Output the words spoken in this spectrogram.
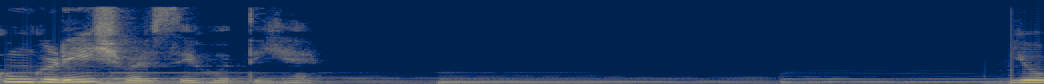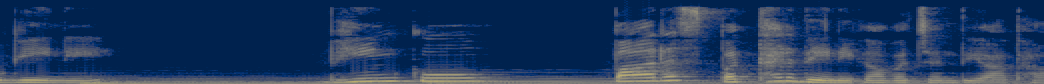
कुंगड़ेश्वर से होती है। योगी ने भीम को पारस पत्थर देने का वचन दिया था।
